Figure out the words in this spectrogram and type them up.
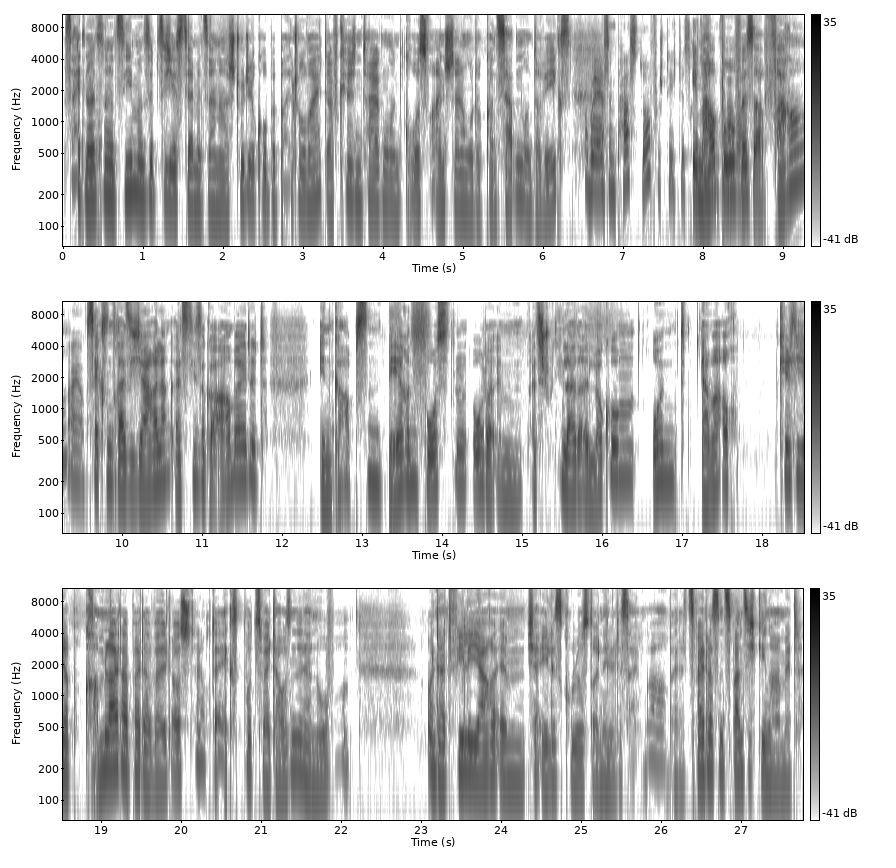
Seit 1977 ist er mit seiner Studiogruppe Baltroweit auf Kirchentagen und Großveranstaltungen oder Konzerten unterwegs. Aber er ist ein Pastor, verstehe ich das richtig? Im Hauptberuf ist er Pfarrer, ah, ja. 36 Jahre lang als dieser gearbeitet in Garbsen, Bärenpostel oder im, als Studienleiter in Lockum und er war auch kirchlicher Programmleiter bei der Weltausstellung der Expo 2000 in Hannover und hat viele Jahre im Michaeliskloster in Hildesheim gearbeitet. 2020 ging er mit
